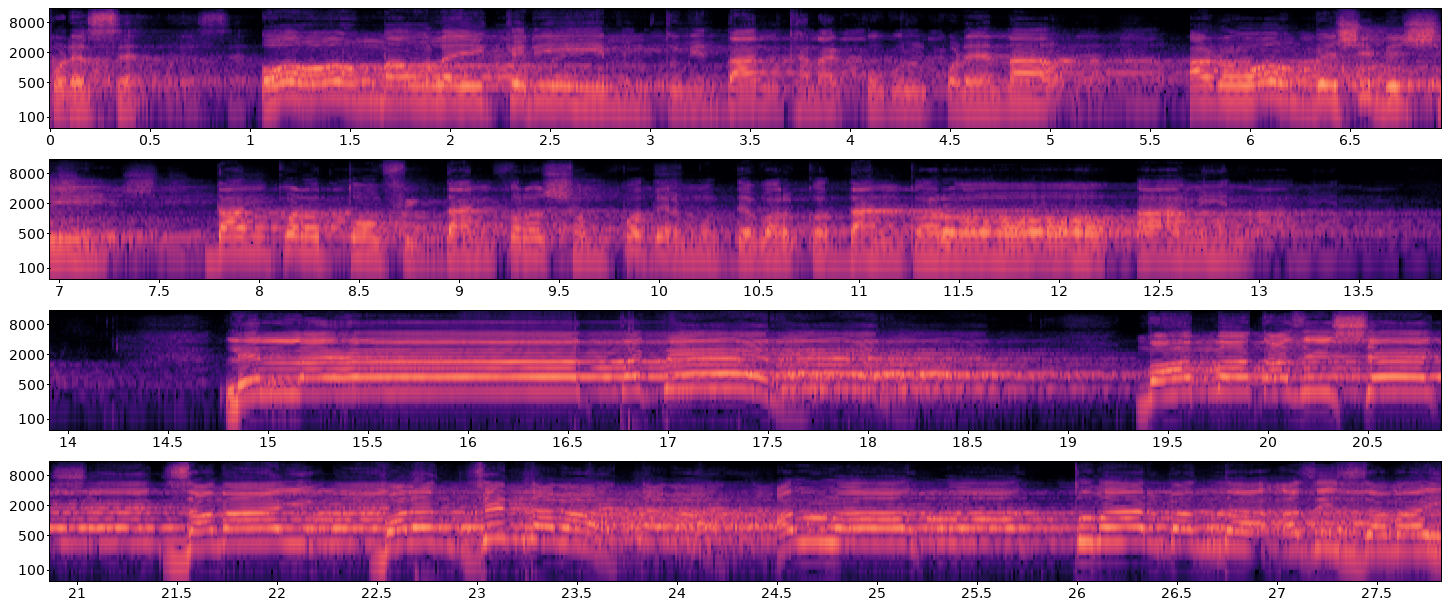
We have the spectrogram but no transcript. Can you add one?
করেছে। ও মাওলাই করিম, তুমি দানখানা কবুল করে নাও। আরও বেশি বেশি দান করো, তৌফিক দান করো, সম্পদের মধ্যে বরকত দান করো। আমিন। মোহাম্মদ আজিজ শেখ জামাই বলেন, জিন্দাবাদ। আল্লাহ, তোমার বান্দা জামাই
